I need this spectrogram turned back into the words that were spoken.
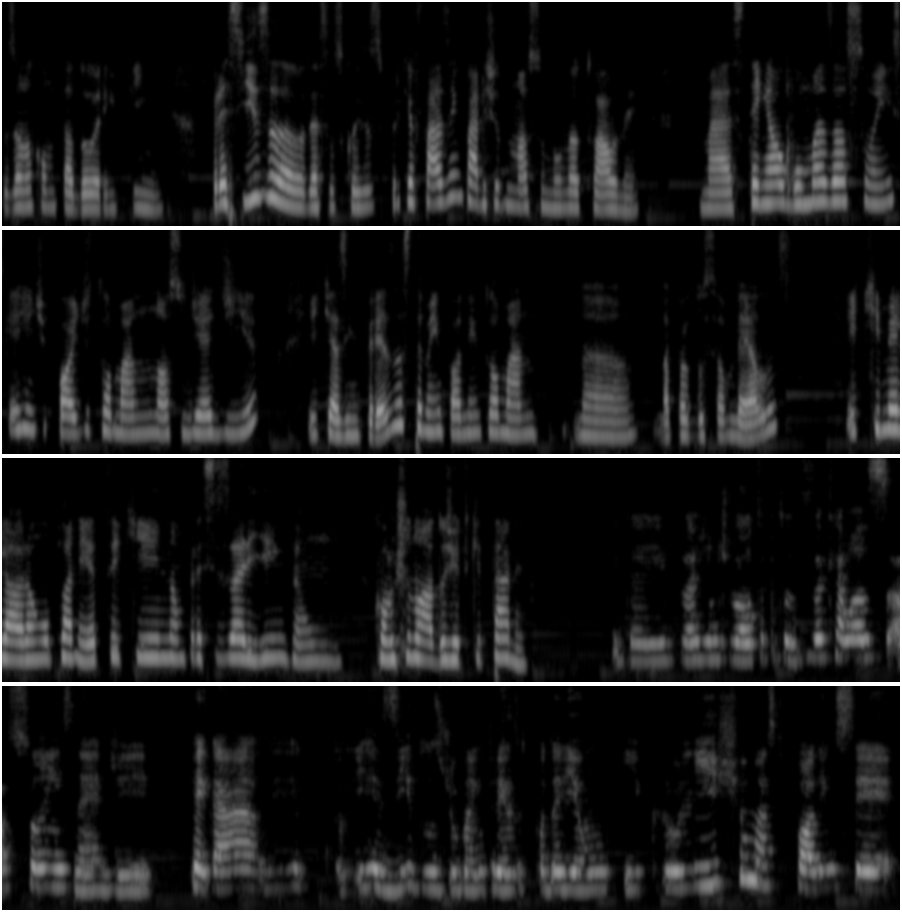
usando o computador, enfim. Precisa dessas coisas porque fazem parte do nosso mundo atual, né? Mas tem algumas ações que a gente pode tomar no nosso dia a dia e que as empresas também podem tomar na, na produção delas e que melhoram o planeta e que não precisaria, então, continuar do jeito que tá, né? E daí a gente volta para todas aquelas ações, né, de pegar resíduos de uma empresa que poderiam ir para o lixo, mas que podem ser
